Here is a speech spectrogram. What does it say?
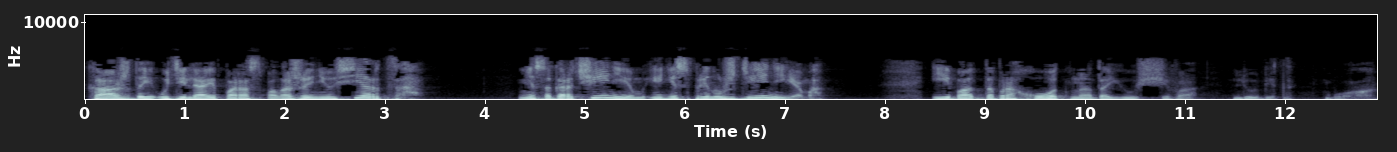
«Каждый уделяй по расположению сердца, не с огорчением и не с принуждением, ибо доброхотно дающего любит Бог.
